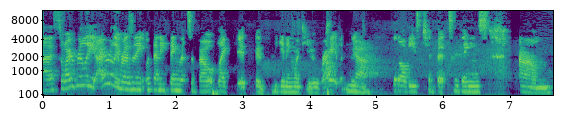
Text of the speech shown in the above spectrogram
yeah. So I really I really resonate with anything that's about like it, it beginning with you, right? Like yeah. Get all these tidbits and things um,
